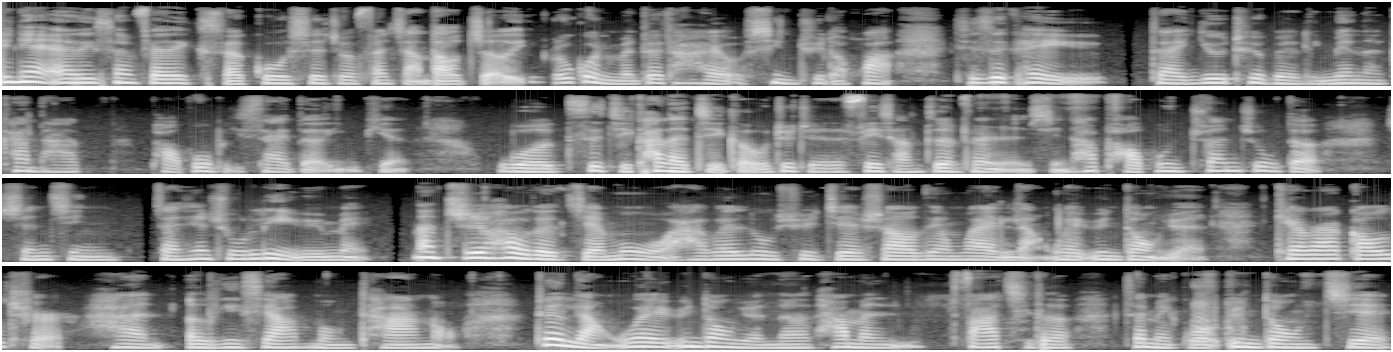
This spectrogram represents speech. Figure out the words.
今天 Alison Felix 的故事就分享到这里。如果你们对他还有兴趣的话，其实可以在 YouTube 里面呢看他。跑步比赛的影片。我自己看了几个，我就觉得非常振奋人心。他跑步专注的神情，展现出力与美。那之后的节目，我还会陆续介绍另外两位运动员，Kara Goucher 和 Alicia Montano。这两位运动员呢，他们发起了在美国运动界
